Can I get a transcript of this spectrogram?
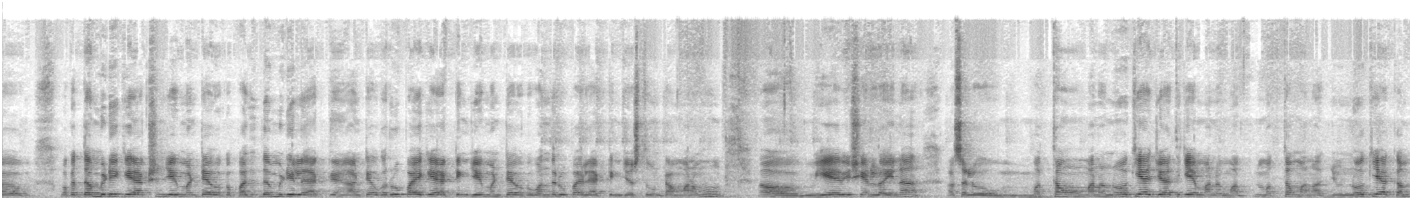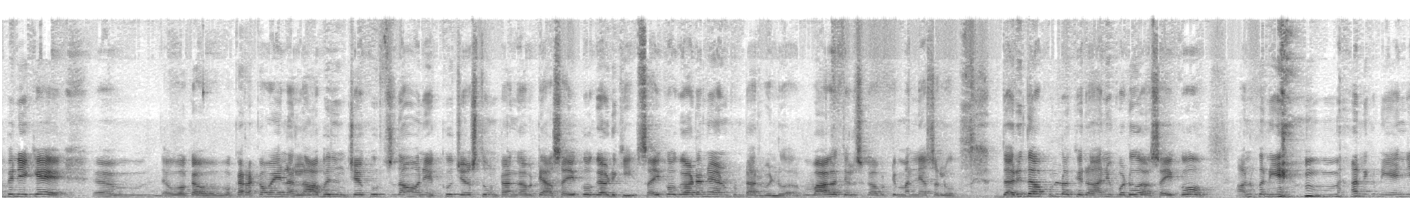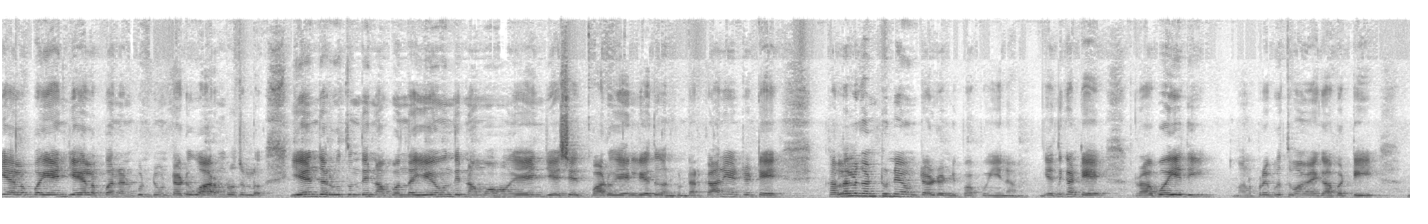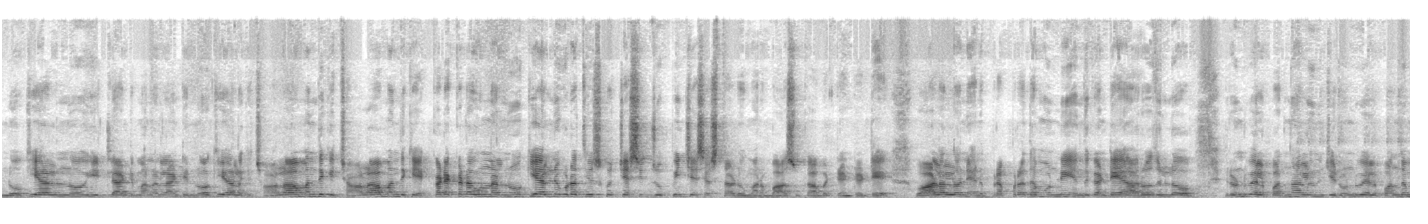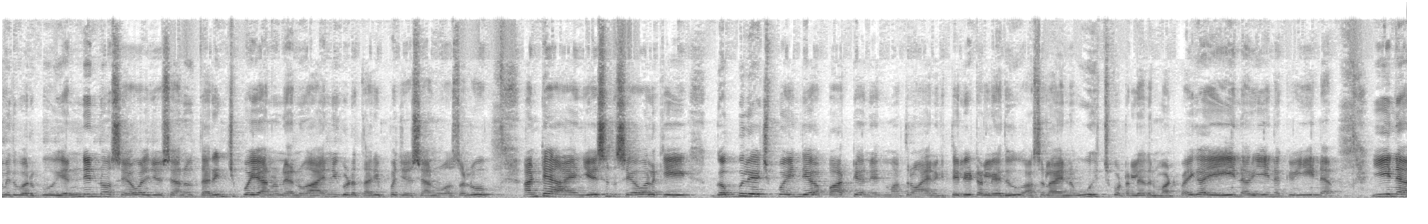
ఒక దమ్మిడికి యాక్షన్ చేయమంటే ఒక పది దమ్మిడీలు యాక్టింగ్ అంటే ఒక రూపాయికి యాక్టింగ్ చేయమంటే ఒక వంద రూపాయలు యాక్టింగ్ చేస్తూ ఉంటాం మనము. ఏ విషయంలో అయినా అసలు మొత్తం మన నోకియా జాతికే మన మొత్తం మన నోకియా కంపెనీకే ఒక ఒక రకమైన లాభం చేకూర్చుదామని ఎక్కువ చేస్తూ ఉంటాం కాబట్టి ఆ సైకో గాడికి సైకో గాడనే అనుకుంటారు వీళ్ళు. బాగా తెలుసు కాబట్టి మనని అసలు దరిదాపుల్లోకి రానివ్వడు ఆ సైకో. అనుకుని అనుకుని ఏం చేయాలబ్బా ఏం చేయాలబ్బా అని అనుకుంటూ ఉంటాడు. వారం రోజుల్లో ఏం జరుగుతుంది నా బొంద ఏముంది నా మొహం ఏం చేసేది పాడు ఏం లేదు అనుకుంటారు. కానీ ఏంటంటే కలలు కంటూనే ఉంటాడండి పాపం ఈయన. ఎందుకంటే రాబోయేది మన ప్రభుత్వమే కాబట్టి నోకియాలను ఇట్లాంటి మనలాంటి నోకియాలకి చాలామందికి చాలామందికి ఎక్కడెక్కడ ఉన్న నోకియాలని కూడా తీసుకొచ్చేసి జొప్పించేసేస్తాడు మన బాసు కాబట్టి ఏంటంటే వాళ్ళల్లో నేను ప్రప్రథముణ్ణి. ఎందుకంటే ఆ రోజుల్లో రెండు వేల పద్నాలుగు నుంచి రెండు వేల పంతొమ్మిది వరకు ఎన్నెన్నో సేవలు చేశాను తరించిపోయాను నేను ఆయన్ని కూడా తరింపజేశాను అసలు. అంటే ఆయన చేసిన సేవలకి గబ్బు లేచిపోయింది ఆ పార్టీ అనేది మాత్రం ఆయనకి తెలియటం లేదు. లేదు అసలు ఆయన ఊహించుకోవటలేదనమాట పైగా ఈయన ఈయనకి ఈయన ఈయన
